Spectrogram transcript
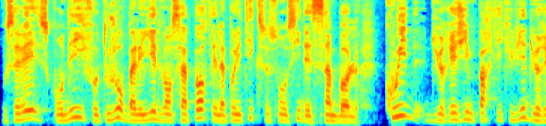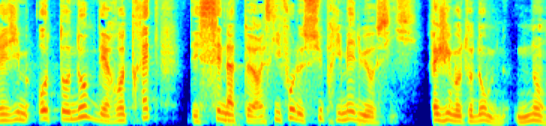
Vous savez, ce qu'on dit, il faut toujours balayer devant sa porte et la politique, ce sont aussi des symboles. Quid du régime particulier, du régime autonome des retraites des sénateurs? Est-ce qu'il faut le supprimer lui aussi? Régime autonome, non.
